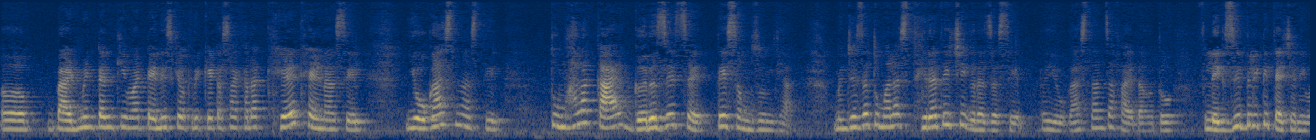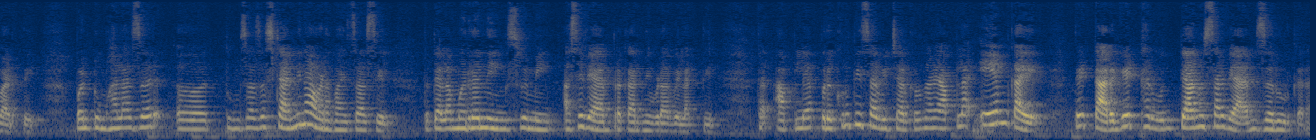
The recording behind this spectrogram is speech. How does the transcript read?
बॅडमिंटन किंवा टेनिस किंवा क्रिकेट असा एखादा खेळ खेळणं असेल योगासनं असतील तुम्हाला काय गरजेचं आहे ते समजून घ्या. म्हणजे जर तुम्हाला स्थिरतेची गरज असेल तर योगासनांचा फायदा होतो फ्लेक्झिबिलिटी त्याच्याने वाढते. पण तुम्हाला जर तुमचा जर स्टॅमिना वाढवायचा असेल तर त्याला मग रनिंग स्विमिंग असे व्यायाम प्रकार निवडावे लागतील. तर आपल्या प्रकृतीचा विचार करून आणि आपला एम काय आहे ते टार्गेट ठरवून त्यानुसार व्यायाम जरूर करा.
